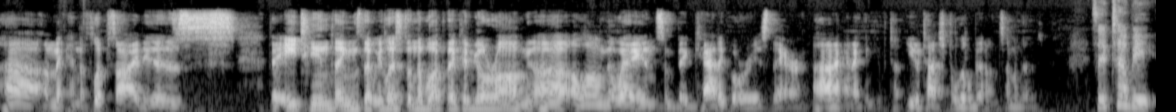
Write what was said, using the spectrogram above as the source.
Um, and the flip side is the 18 things that we list in the book that could go wrong uh, along the way in some big categories there. Uh, and I think you, t- you touched a little bit on some of those. So tell me,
